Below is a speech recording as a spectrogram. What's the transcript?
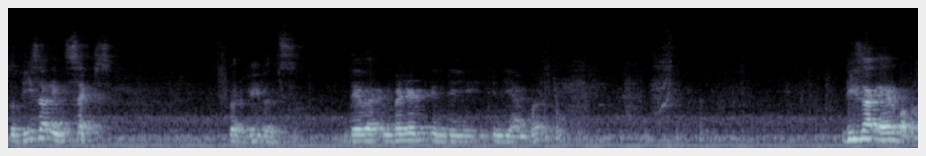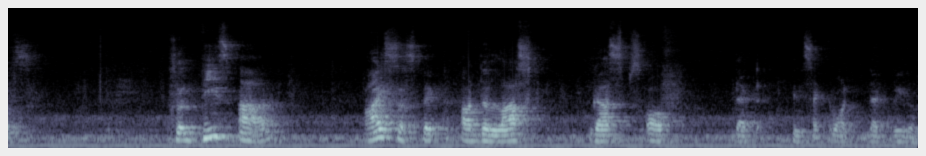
So these are insects, were weevils. They were embedded in the in the amber. These are air bubbles. So these are, I suspect, are the last gasps of that insect, what that weevil.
